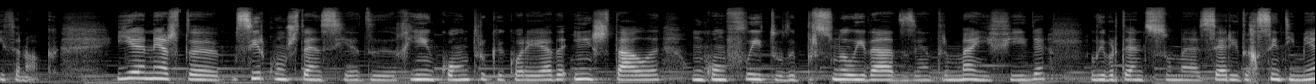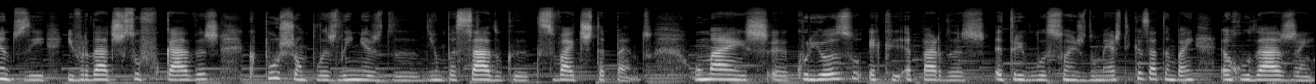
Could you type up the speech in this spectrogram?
Ethan Hawke. E é nesta circunstância de reencontro que Coreeda instala um conflito de personalidades entre mãe e filha, libertando-se uma série de ressentimentos e, e, verdades sufocadas que puxam pelas linhas de, de um passado que, que, se vai destapando. O mais uh, curioso é que, a par das atribulações domésticas, há também a rodagem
